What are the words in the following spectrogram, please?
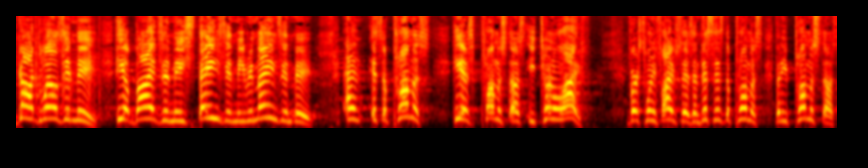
God dwells in me. He abides in me, stays in me, remains in me. And it's a promise. He has promised us eternal life. Verse 25 says, and this is the promise that He promised us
